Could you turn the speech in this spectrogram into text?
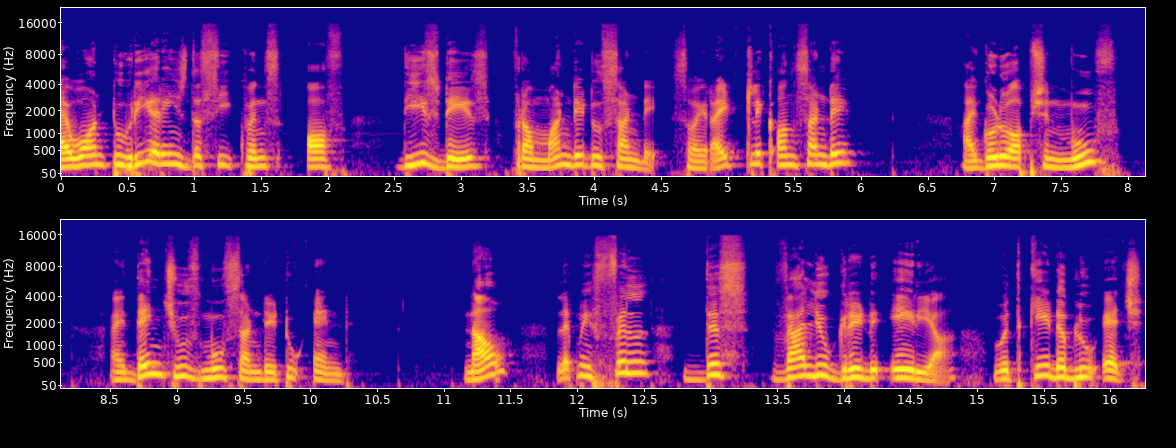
I want to rearrange the sequence of these days from Monday to Sunday. So I right click on Sunday. I go to option move. I then choose move Sunday to end. Now let me fill this value grid area with kWh,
